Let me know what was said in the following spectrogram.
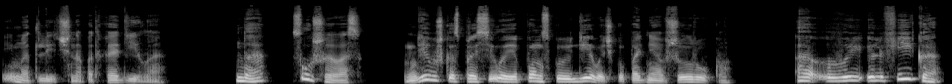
им отлично подходила. «Да, слушаю вас». Девушка спросила японскую девочку, поднявшую руку. «А вы эльфийка?»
